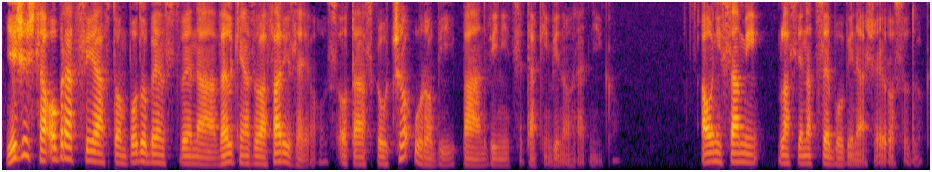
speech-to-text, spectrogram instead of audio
Ježiš sa obracia v tom podobenstve na veľkňazov a farizejov s otázkou, čo urobí pán vinice takým vinohradníkom. A oni sami vlastne nad sebou vynášajú rozsudok.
